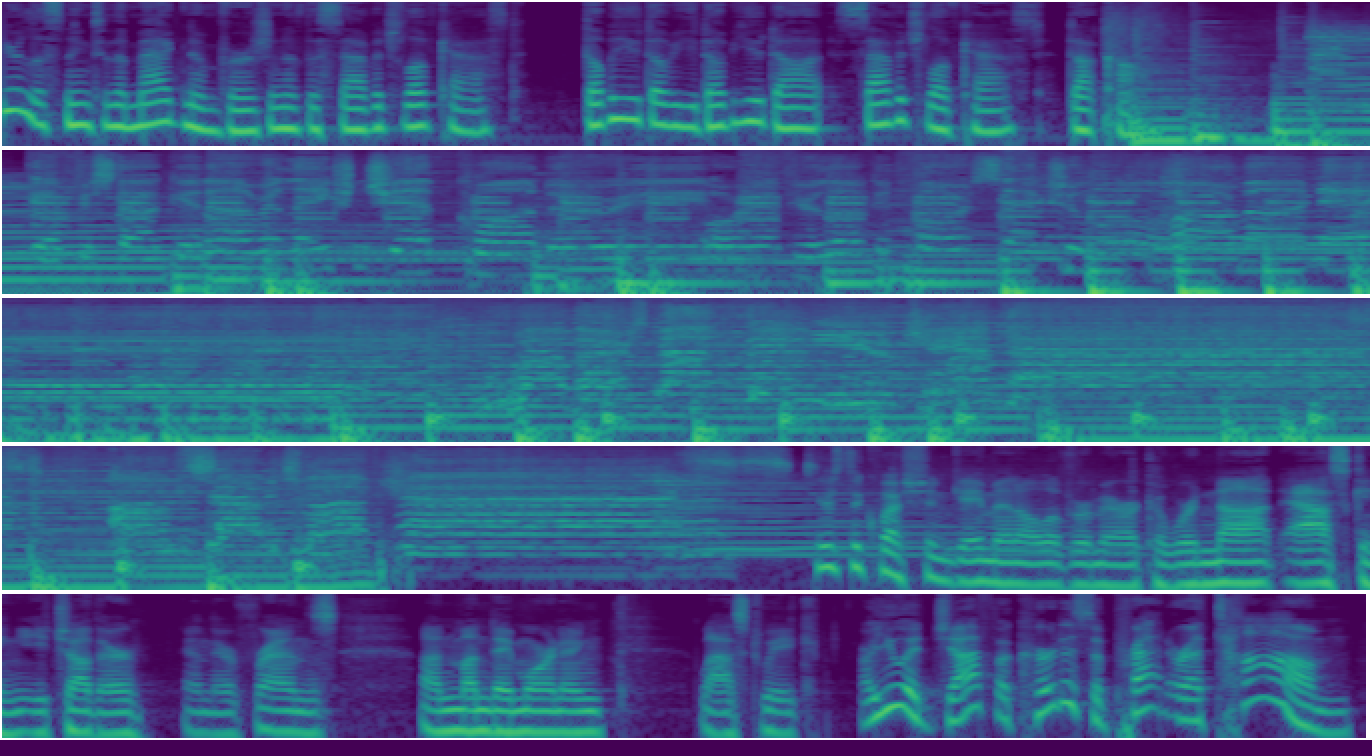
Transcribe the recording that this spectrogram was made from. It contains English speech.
You're listening to the Magnum version of the Savage Lovecast. www.savagelovecast.com. If you're stuck in a relationship quandary, or if you're looking for sexual harmony, well, there's nothing you can't ask on the Savage Lovecast. Here's the question gay men all over America were not asking each other and their friends on Monday morning last week. Are you a Jeff, a Curtis, a Pratt, or a Tom?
